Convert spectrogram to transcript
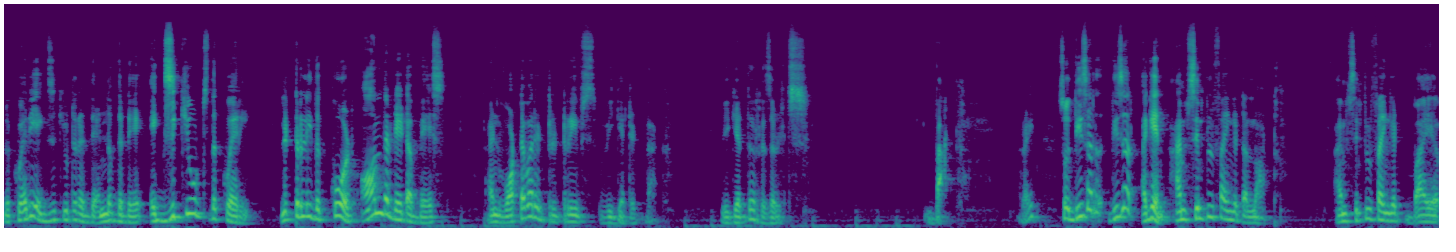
The query executor at the end of the day executes the query, literally the code on the database and whatever it retrieves, we get it back. We get the results back, right? So these are, these are, again, I'm simplifying it a lot. I'm simplifying it by a,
